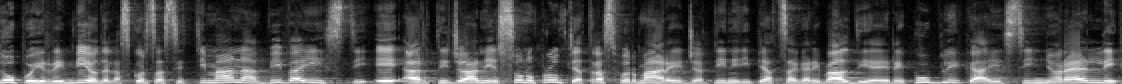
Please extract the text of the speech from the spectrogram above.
Dopo il rinvio della scorsa settimana, vivaisti e artigiani sono pronti a trasformare i giardini di Piazza Garibaldi e Repubblica e Signorelli,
